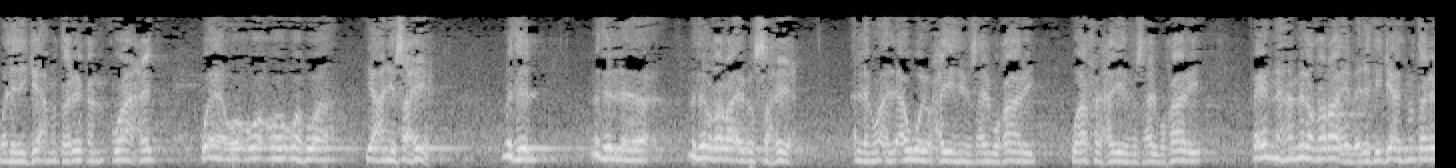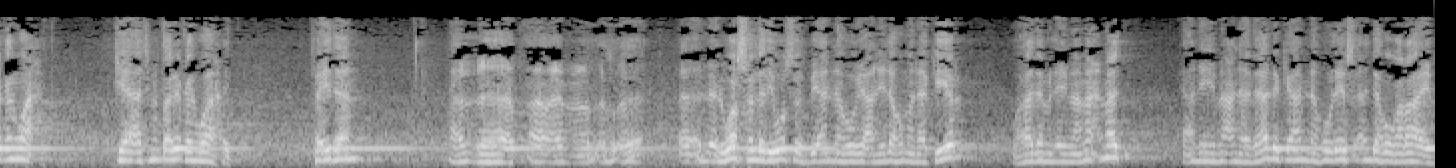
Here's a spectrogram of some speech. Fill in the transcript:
والذي جاء من طريق واحد وهو يعني صحيح. مثل مثل مثل غرائب الصحيح. الأول حديث في صحيح البخاري وآخر حديث في صحيح البخاري. فإنها من الغرائب التي جاءت من طريق واحد. جاءت من طريق واحد. فإذا الوصف الذي وصف بأنه يعني له مناكير وهذا من الإمام أحمد يعني معنى ذلك أنه ليس عنده غرائب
